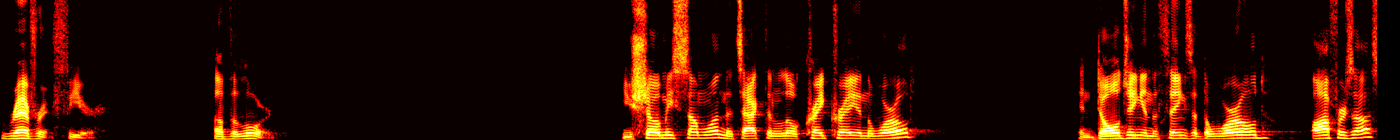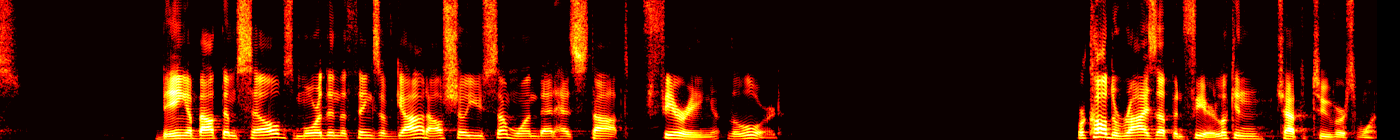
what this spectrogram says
reverent fear of the Lord. You show me someone that's acting a little cray cray in the world, indulging in the things that the world offers us being about themselves more than the things of God, I'll show you someone that has stopped fearing the Lord. We're called to rise up in fear. Look in chapter 2, verse 1.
